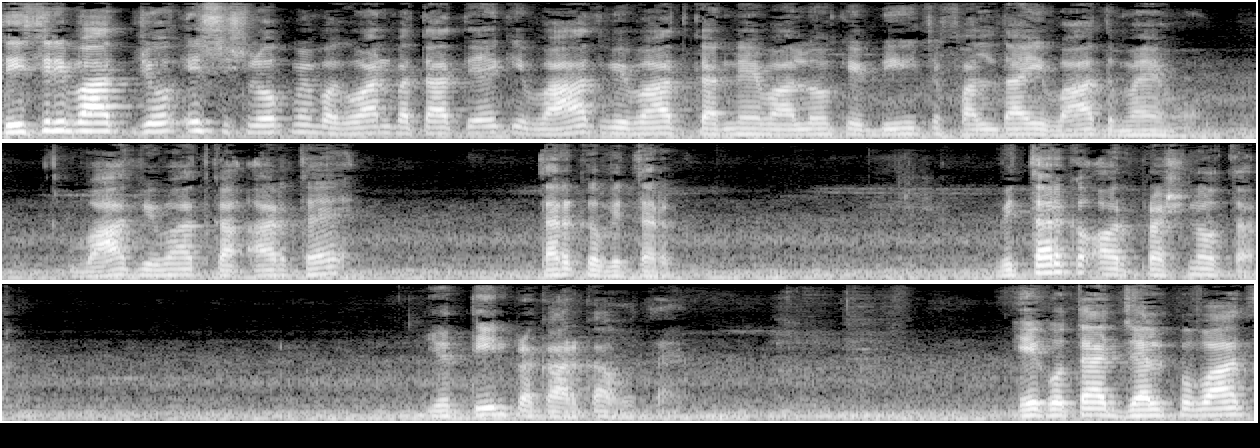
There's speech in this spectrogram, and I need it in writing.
तीसरी बात जो इस श्लोक में भगवान बताते हैं कि वाद विवाद करने वालों के बीच फलदायी वाद मैं हूँ। वाद विवाद का अर्थ है तर्क वितर्क। वितर्क और प्रश्नोत्तर। यह तीन प्रकार का होता है। एक होता है जल्पवाद,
